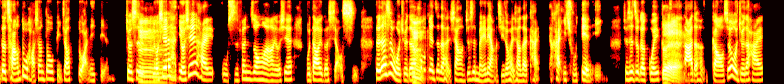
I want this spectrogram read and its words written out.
的长度好像都比较短一点。就是有些、嗯、有些还五十分钟啊，有些不到一个小时，对。但是我觉得后面真的很像，就是每两集都很像在看、嗯、看一出电影，就是这个规格拉的很高，所以我觉得还，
